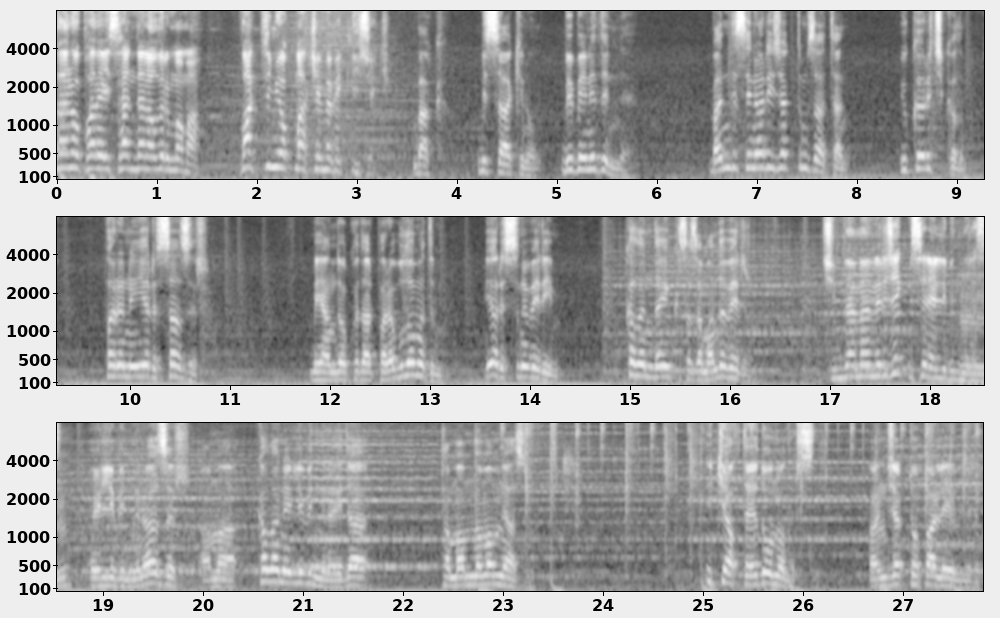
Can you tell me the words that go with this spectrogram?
ben o parayı senden alırım ama vaktim yok mahkeme bekleyecek. Bak, bir sakin ol. Bir beni dinle. Ben de seni arayacaktım zaten. Yukarı çıkalım. Paranın yarısı hazır. Bir anda o kadar para bulamadım. Yarısını vereyim. Kalanını da en kısa zamanda veririm. Şimdi hemen verecek misin 50 bin lirası? 50 bin lira hazır ama kalan 50 bin lirayı da tamamlamam lazım. İki haftaya da onu alırsın. Ancak toparlayabilirim.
